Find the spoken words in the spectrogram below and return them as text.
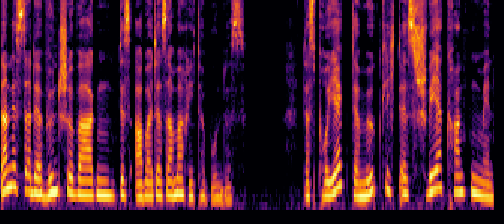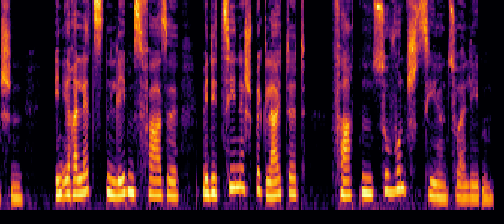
Dann ist da der Wünschewagen des Arbeiter-Samariter-Bundes. Das Projekt ermöglicht es schwerkranken Menschen, in ihrer letzten Lebensphase medizinisch begleitet, Fahrten zu Wunschzielen zu erleben.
